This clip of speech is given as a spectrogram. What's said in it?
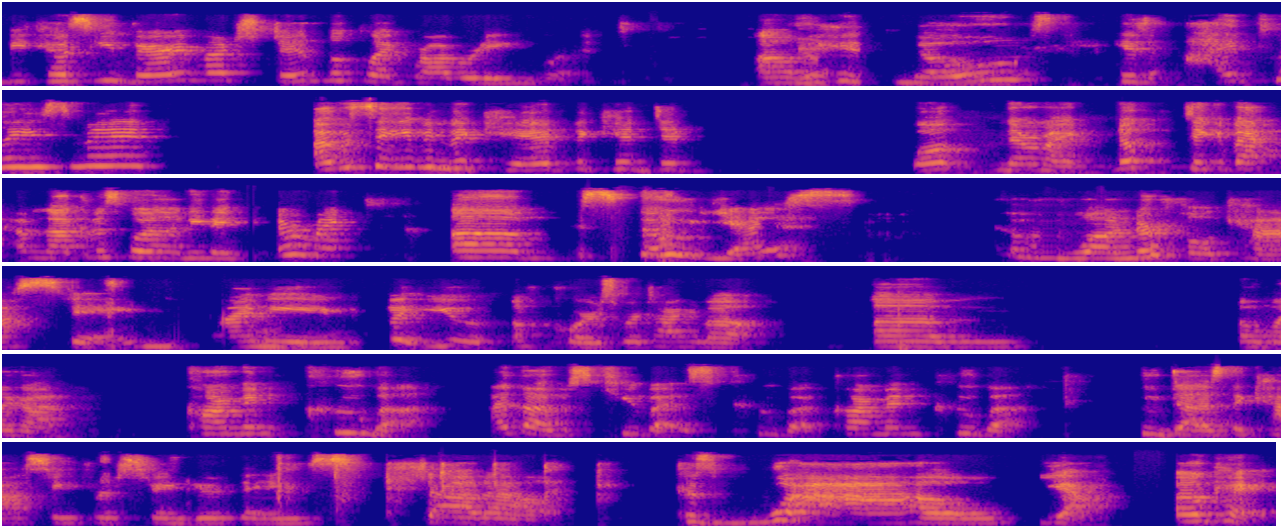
because he very much did look like Robert Englund. Um, yep. His nose, his eye placement. I would say even the kid, the kid did well, never mind. Nope, take it back. I'm not going to spoil anything. Never mind. Um, so yes, wonderful casting. I mean, but you, of course, we're talking about. Um, oh my God, Carmen Cuba. I thought it was Cuba. It's Cuba. Carmen Cuba, who does the casting for Stranger Things. Shout out, because wow, yeah. Okay,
